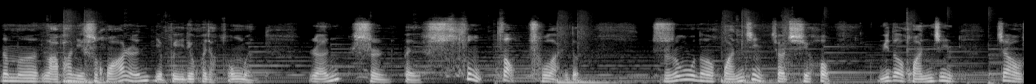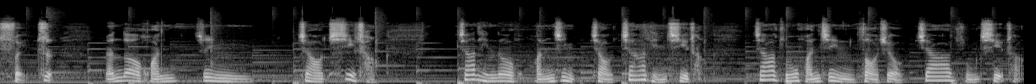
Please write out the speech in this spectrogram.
那么，哪怕你是华人，也不一定会讲中文。人是被塑造出来的。植物的环境叫气候，鱼的环境叫水质，人的环境叫气场，家庭的环境叫家庭气场，家族环境造就家族气场。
